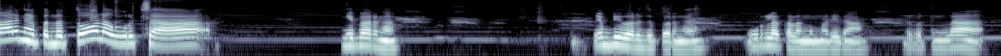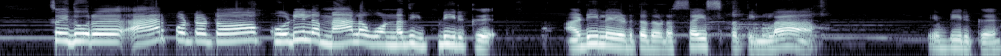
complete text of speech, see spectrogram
பாருங்க இப்போ இந்த தோலை உரிச்சா இங்கே பாருங்க. எப்படி வருது பாருங்க? உருளைக்கிழங்கு மாதிரி தான். இது பார்த்தீங்களா ஸோ இது ஒரு ஏர் பொட்டோட்டோ கொடியில் மேலே ஒன்னது இப்படி இருக்குது அடியில் எடுத்ததோட சைஸ் பார்த்தீங்களா எப்படி இருக்குது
